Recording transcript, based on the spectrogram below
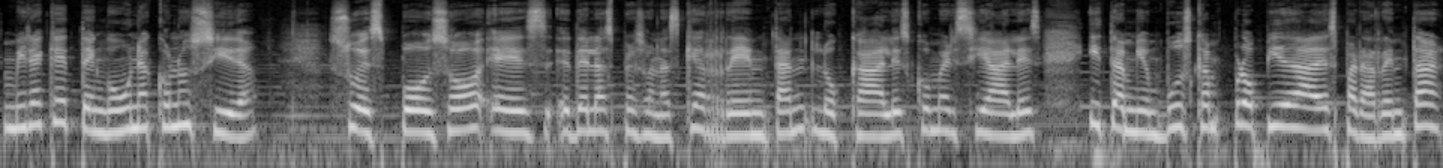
Mira que tengo una conocida su esposo es de las personas que rentan locales comerciales y también buscan propiedades para rentar.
